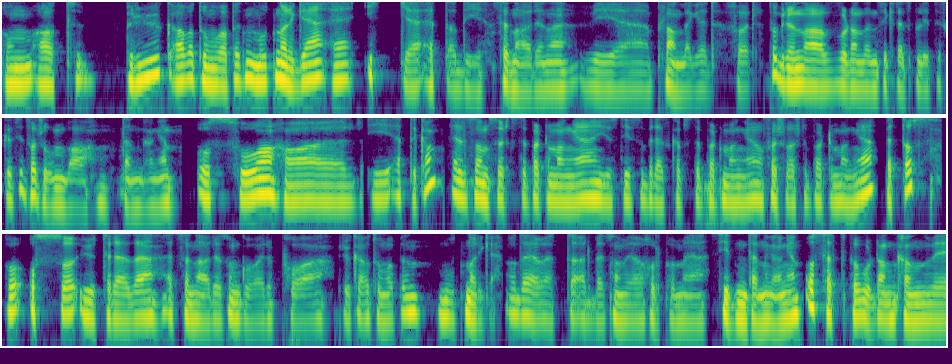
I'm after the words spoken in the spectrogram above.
om at bruk av atomvåpen mot Norge er ikke ikke et av de scenarioene vi eh, planlegger for, pga. hvordan den sikkerhetspolitiske situasjonen var den gangen. Og så har i etterkant Helse- og omsorgsdepartementet, Justis- og beredskapsdepartementet og Forsvarsdepartementet bedt oss å også utrede et scenario som går på bruk av atomvåpen mot Norge. Og det er jo et arbeid som vi har holdt på med siden denne gangen, og sett på hvordan kan vi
